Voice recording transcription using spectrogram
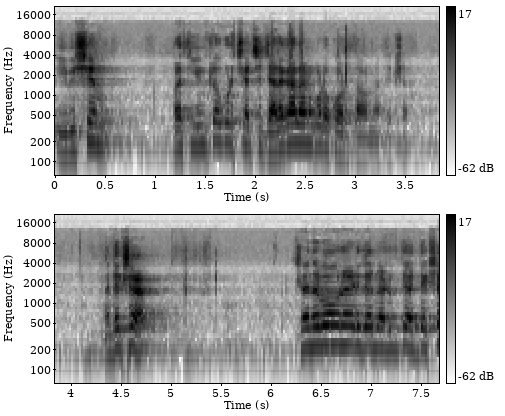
ఈ విషయం ప్రతి ఇంట్లో కూడా చర్చ జరగాలని కూడా కోరుతా ఉన్నా అధ్యక్ష. అధ్యక్ష చంద్రబాబు నాయుడు గారిని అడిగితే అధ్యక్ష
